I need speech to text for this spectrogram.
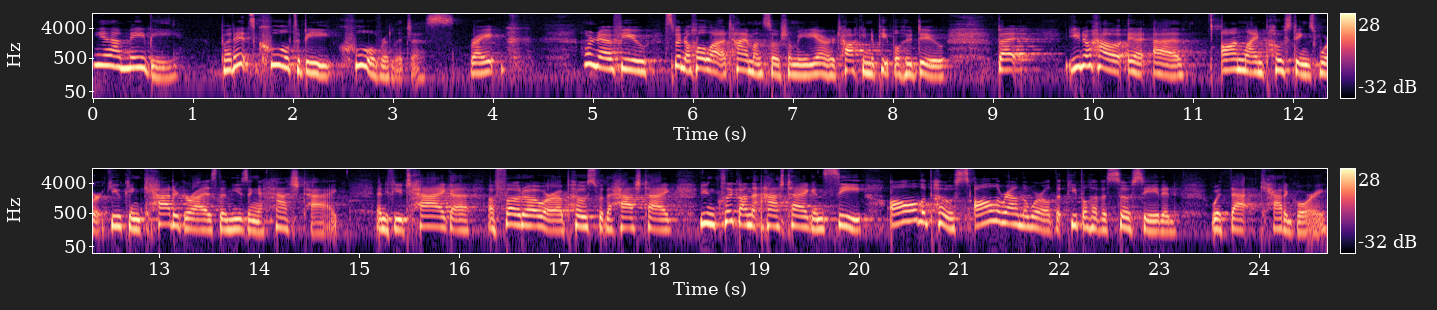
Yeah, maybe, but it's cool to be cool religious, right? I don't know if you spend a whole lot of time on social media or talking to people who do, but you know how uh, uh online postings work. You can categorize them using a hashtag. And if you tag a, a, photo or a post with a hashtag, you can click on that hashtag and see all the posts all around the world that people have associated with that category.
